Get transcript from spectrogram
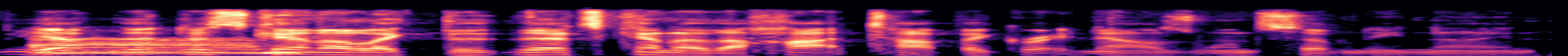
Yeah, that's um, kind of like the that's kind of the hot topic right now is 179.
